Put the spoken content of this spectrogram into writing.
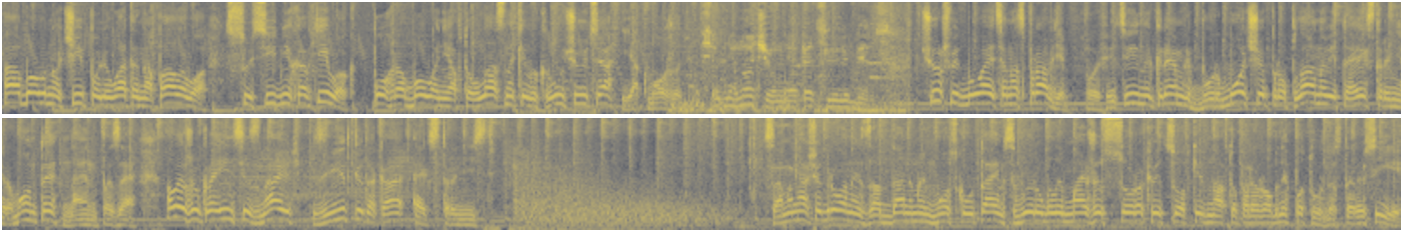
або вночі полювати на паливо з сусідніх автівок. Пограбовані автовласники викручуються як можуть. Сегодня ночью у меня опять слили бенз. Що ж відбувається насправді? Офіційний Кремль бурмоче про планові та екстрені ремонти на НПЗ. Але ж українці знають, звідки така екстреність. Саме наші дрони, за даними Moscow Times, виробили майже 40% нафтопереробних потужностей Росії,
